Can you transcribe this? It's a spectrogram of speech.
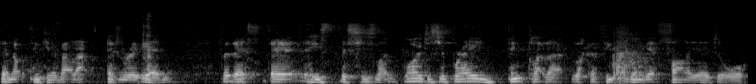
they're not thinking about that ever again." But they're, they're, he's, she's like, why does your brain think like that? Like I think you're going to get fired, or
